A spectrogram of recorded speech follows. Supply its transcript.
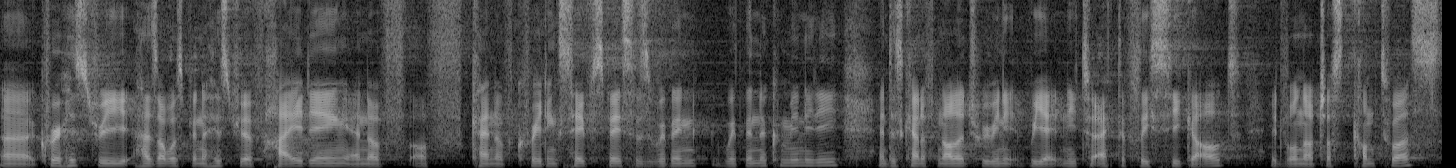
uh, queer history has always been a history of hiding and of, of kind of creating safe spaces within within the community. And this kind of knowledge we need, we need to actively seek out. It will not just come to us.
